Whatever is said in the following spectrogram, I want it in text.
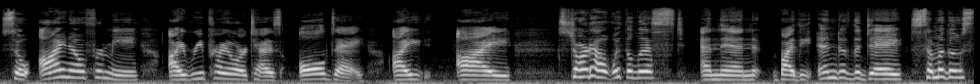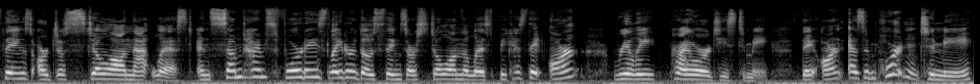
So I know for me, I reprioritize all day. I, I, start out with a list and then by the end of the day some of those things are just still on that list. And sometimes 4 days later those things are still on the list because they aren't really priorities to me. They aren't as important to me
